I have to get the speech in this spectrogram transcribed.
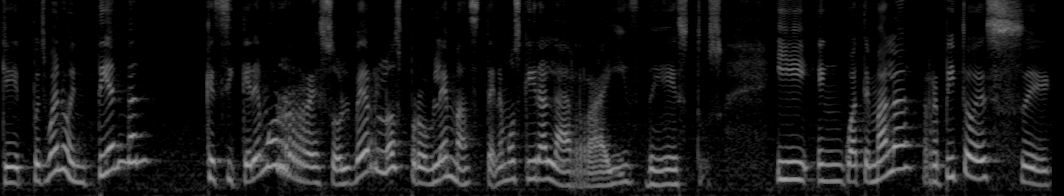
que, pues bueno, entiendan que si queremos resolver los problemas, tenemos que ir a la raíz de estos. Y en Guatemala, repito, es, eh,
